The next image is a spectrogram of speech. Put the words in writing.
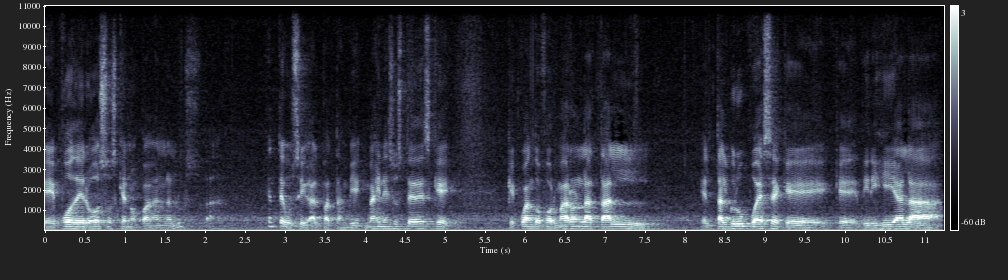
eh, poderosos que no pagan la luz. En Tegucigalpa también. Imagínense ustedes que que cuando formaron la tal, el tal grupo ese que, dirigía la,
